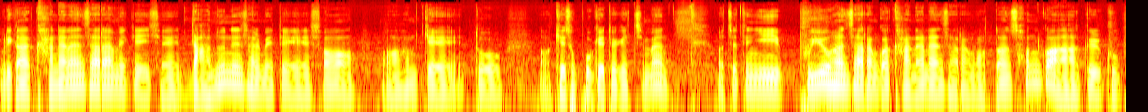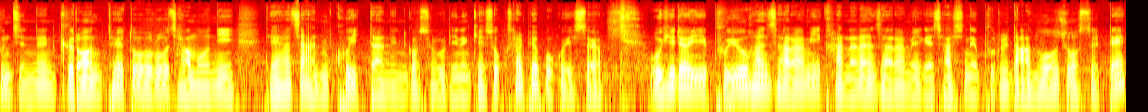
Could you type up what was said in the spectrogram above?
우리가 가난한 사람에게 이제 나누는 삶에 대해서 어, 함께 또 어, 계속 보게 되겠지만 어쨌든 이 부유한 사람과 가난한 사람 어떤 선과 악을 구분짓는 그런 태도로 잠언이 대하지 않고 있다는 것을 우리는 계속 살펴보고 있어요. 오히려 이 부유한 사람이 가난한 사람에게 자신의 부를 나누어 주었을 때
